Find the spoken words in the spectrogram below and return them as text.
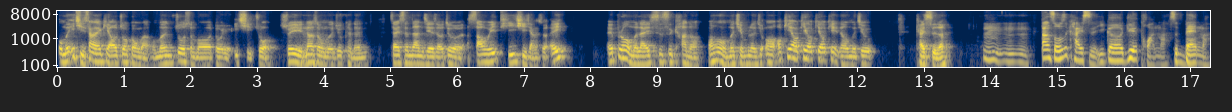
我们一起上 K L 做工嘛，我们做什么都有一起做，所以那时候我们就可能在圣诞节的时候就稍微提起讲说，哎哎，不然我们来试试看哦。然后我们全部人就哦，OK OK OK OK，然后我们就开始了。嗯嗯嗯，当时候是开始一个乐团嘛，是 band 嘛。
